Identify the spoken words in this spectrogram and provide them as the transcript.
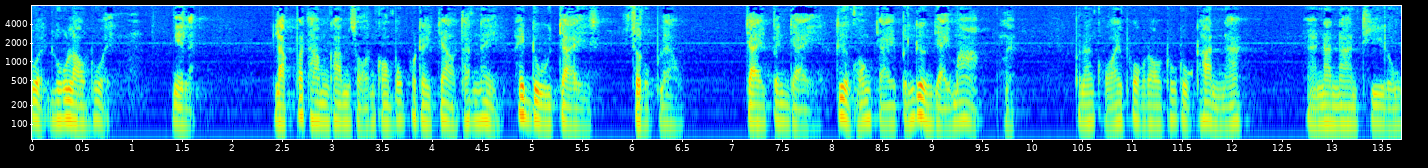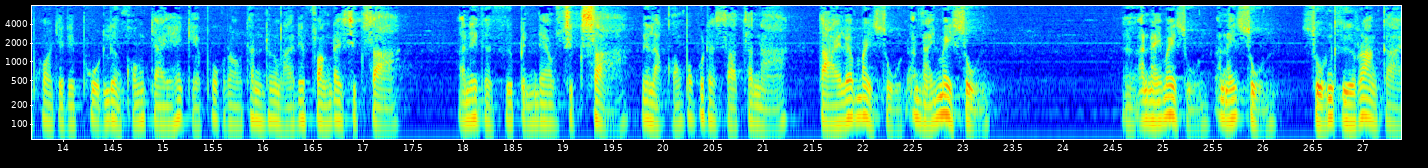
ด้วย รู้เราด้วย นี่แหละ หลักพระธรรมคำสอนของพระพุทธเจ้าท่านให้ ให้ดูใจสรุปแล้ว ใจเป็นใหญ่ เรื่องของใจเป็นเรื่องใหญ่มากนะเพราะนั้นขอให้พวกเราทุกๆท่านนะนานๆทีหลวงพ่อจะได้พูดเรื่องของใจ ให้แก่พวกเราท่านทั้งหลายได้ฟังได้ศึกษา อันนี้ก็คือเป็นแนวศึกษาในหลักของพระพุทธศาสนา ตายแล้วไม่สูญอันไหนไม่สูญอันไหนไม่สูญอันไหนสูญ ศูนย์คือร่างกาย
